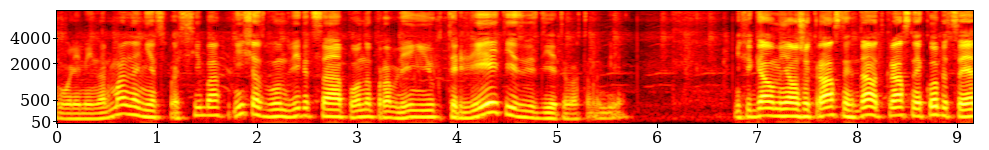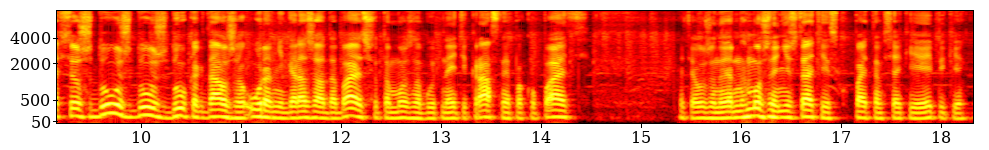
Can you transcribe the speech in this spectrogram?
более-менее нормально, нет, спасибо. И сейчас будем двигаться по направлению к третьей звезде этого автомобиля. Нифига у меня уже красных. Да, вот красные копятся. Я все жду, жду, жду, когда уже уровни гаража добавят. Что-то можно будет на эти красные покупать. Хотя уже, наверное, можно не ждать и скупать там всякие эпики.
